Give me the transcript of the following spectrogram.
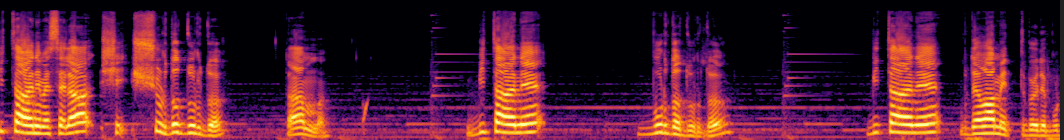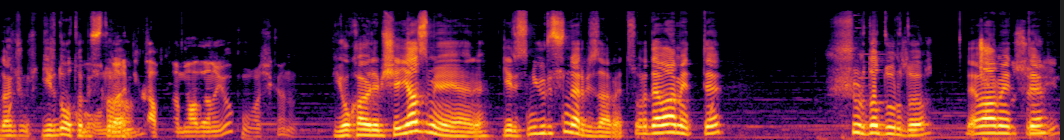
Bir tane mesela şey şurada durdu. Tamam mı? Bir tane burada durdu. Bir tane bu devam etti böyle buradan çünkü girdi otobüs durağı. Bir kapsama alanı yok mu başkanım? Yok öyle bir şey yazmıyor yani. Gerisini yürüsünler bir zahmet. Sonra devam etti. Şurada durdu. Devam Şunu etti.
